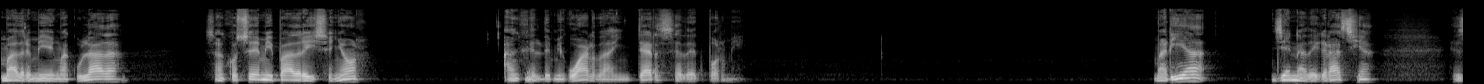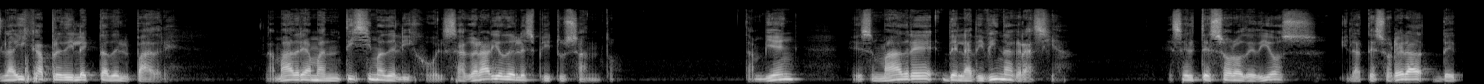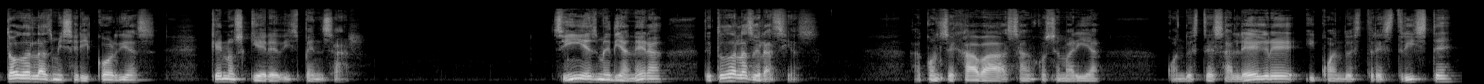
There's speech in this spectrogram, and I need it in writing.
Madre mía Inmaculada, San José mi Padre y Señor, Ángel de mi guarda, interceded por mí. María, llena de gracia, es la hija predilecta del Padre, la Madre amantísima del Hijo, el sagrario del Espíritu Santo. También es Madre de la Divina Gracia. Es el tesoro de Dios y la tesorera de todas las misericordias que nos quiere dispensar. Sí, es medianera de todas las gracias. Aconsejaba a San José María, cuando estés alegre y cuando estés triste,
